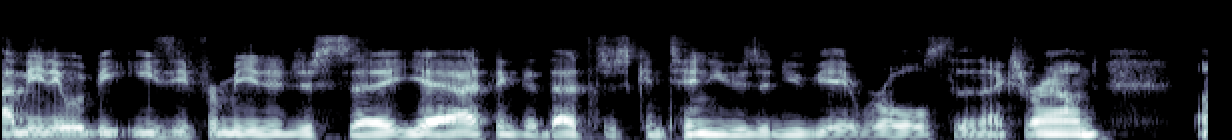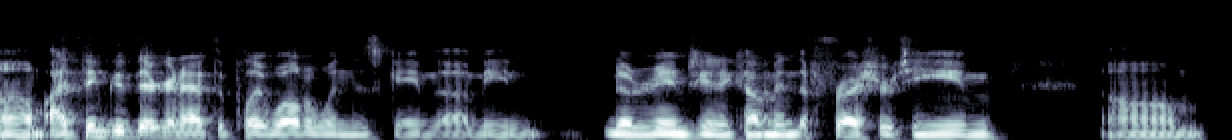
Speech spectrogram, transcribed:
I mean, it would be easy for me to just say, yeah, I think that that just continues and UVA rolls to the next round. Um, I think that they're going to have to play well to win this game, though. I mean, Notre Dame's going to come in the fresher team. Um,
